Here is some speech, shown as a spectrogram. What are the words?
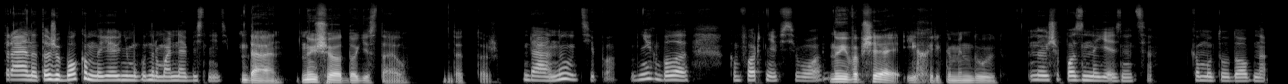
Вторая, она тоже боком, но я ее не могу нормально объяснить. Да, ну еще доги стайл, это тоже. Да, ну типа, в них было комфортнее всего. Ну и вообще их рекомендуют. Ну еще поза наездницы. Кому-то удобно,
